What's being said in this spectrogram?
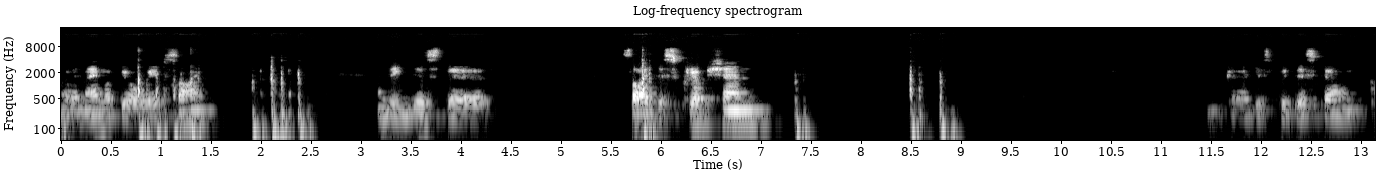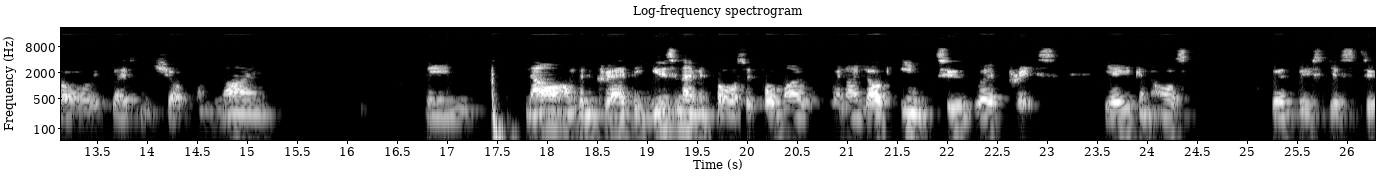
The name of your website and then just the site description I just put discount car replacement shop online. Then now I'm going to create the username and password for my when I log into WordPress. Here you can ask WordPress just to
